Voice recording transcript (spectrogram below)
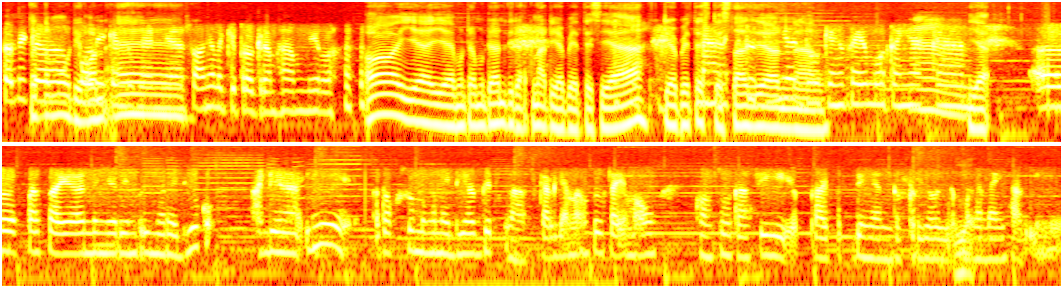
Tapi ke ketemu di on air. soalnya lagi program hamil. Oh iya iya, mudah-mudahan tidak kena diabetes ya. Diabetes Nah, Iya, gestasional. dok, yang saya mau tanyakan. Ya. Eh, pas saya dengerin Prima Radio kok ada ini talkshow mengenai diabetes. Nah, sekalian langsung saya mau konsultasi private dengan dokter Yoyo Iya. mengenai hal ini.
